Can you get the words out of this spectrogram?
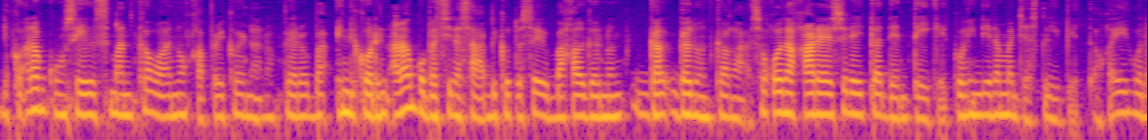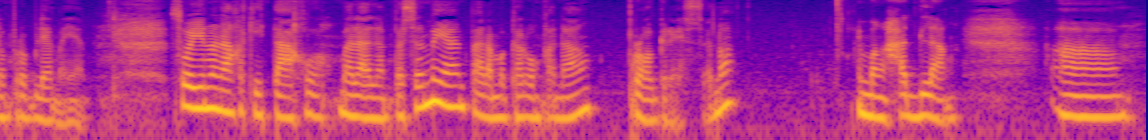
Hindi ko alam kung salesman ka o ano, Capricorn, ano. Pero ba, hindi ko rin alam kung ba sinasabi ko to sa'yo. Baka ganun, ga, ganun ka nga. So, kung naka-resonate ka, then take it. Kung hindi naman, just leave it. Okay? Walang problema yan. So, yun ang nakakita ko. Malalampasan mo yan para magkaroon ka ng progress. Ano? Yung mga hadlang. Um,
